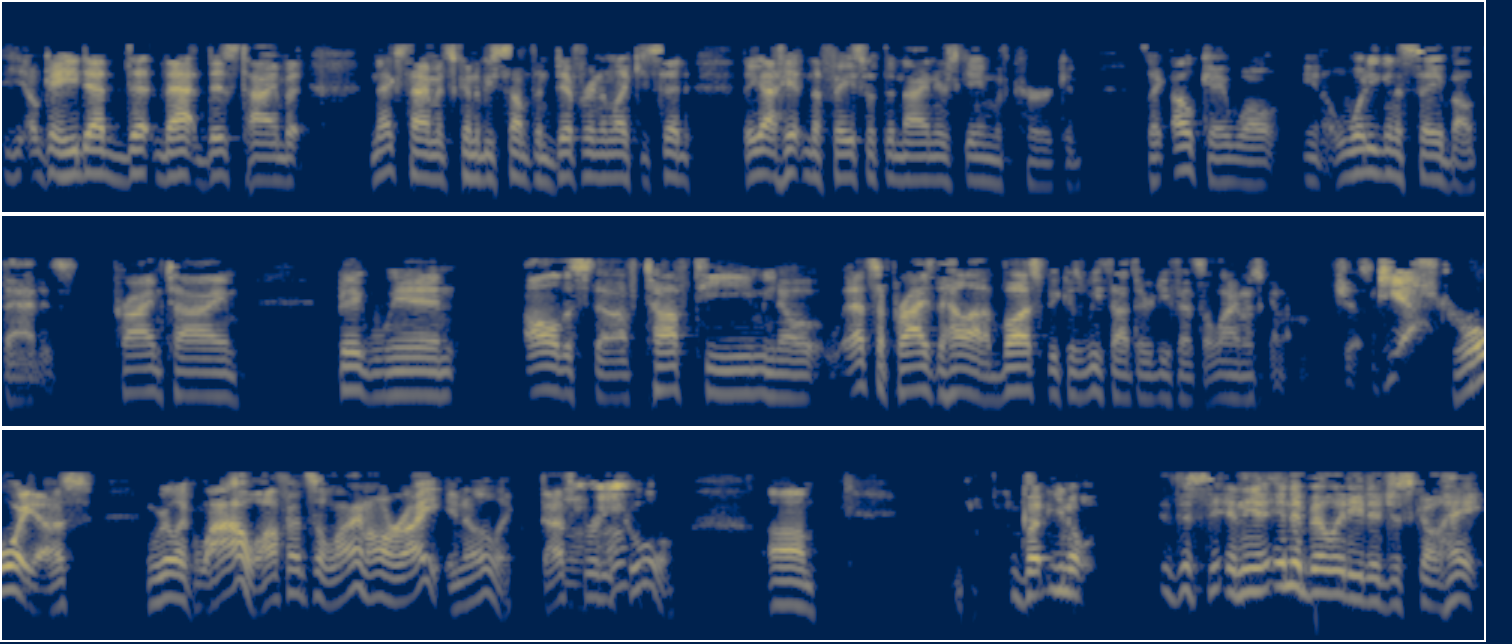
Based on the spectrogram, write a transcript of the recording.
he, okay, he did th- that this time, but next time it's going to be something different. And like you said, they got hit in the face with the Niners game with Kirk, and it's like okay, well, you know, what are you going to say about that? Is prime time, big win, all the stuff, tough team. You know, that surprised the hell out of us because we thought their defensive line was going to just Yeah. destroy us. We were like, wow, offensive line, all right, you know, like that's pretty Mhm. cool. Um, but you know, this and the inability to just go, hey,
